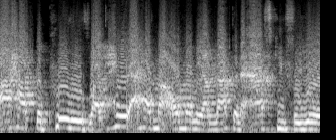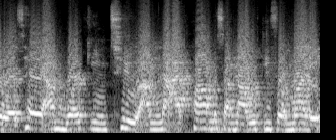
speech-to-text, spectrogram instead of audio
I have to prove, like, hey, I have my own money. I'm not going to ask you for yours. Hey, I'm working too. I'm not. I promise, I'm not with you for money.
